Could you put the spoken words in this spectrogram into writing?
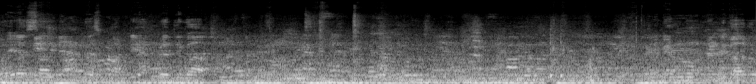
YSR Congress party అభ్యర్థిగా జగన్మోహన్ రెడ్డి గారు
